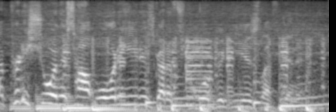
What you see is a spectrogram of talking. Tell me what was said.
I'm pretty sure this hot water heater's got a few more good years left in it.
